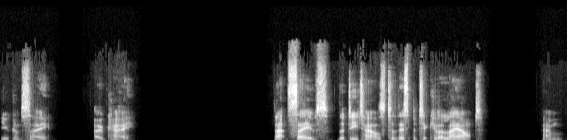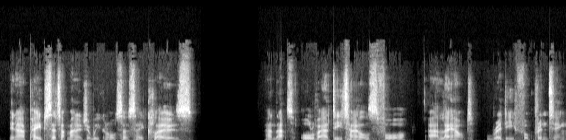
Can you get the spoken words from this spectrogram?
you can say OK. That saves the details to this particular layout and in our page setup manager, we can also say close. And that's all of our details for our layout ready for printing.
